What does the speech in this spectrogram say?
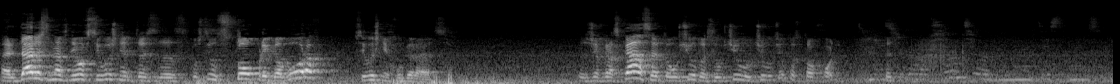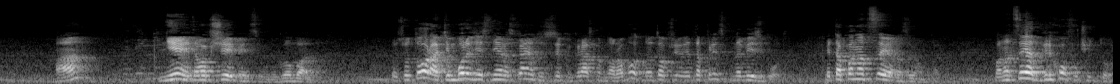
Даже если на него Всевышний то есть, э, спустил 100 приговоров, Всевышний их убирается. То есть человек раскаялся, это учил, то есть учил, учил, учил, то есть то уходит. То есть- а? Это Не, это вообще имеется в виду глобально. То есть у Тора, а тем более здесь не раскаяние, то есть как раз нужно работать, но это вообще, это в принципе на весь год. Это панацея, назовем так. Панацея от грехов учить Тору.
